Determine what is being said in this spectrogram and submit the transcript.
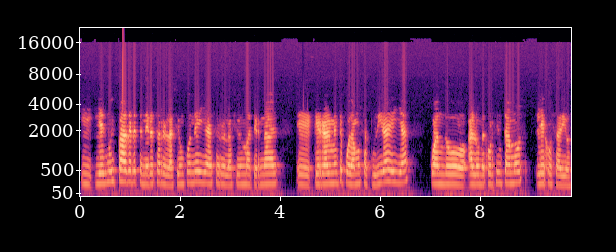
y, y, es muy padre tener esa relación con ella, esa relación maternal, que realmente podamos acudir a ella cuando a lo mejor sintamos lejos a Dios.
